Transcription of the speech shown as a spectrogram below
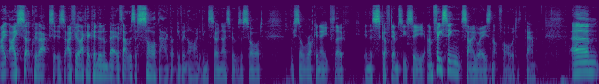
I, I suck with axes. I feel like I could have done better if that was a sword that I got given. Oh, it'd have been so nice if it was a sword. We're still rocking eighth though in the scuffed MCC, and I'm facing sideways, not forward. Damn. Um,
